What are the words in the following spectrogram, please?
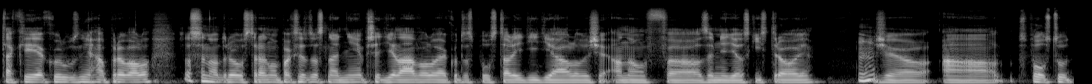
taky jako různě haprovalo. Zase na druhou stranu pak se to snadněji předělávalo, jako to spousta lidí dělalo, že ano, v uh, zemědělský stroj, mm. že jo, a spoustu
